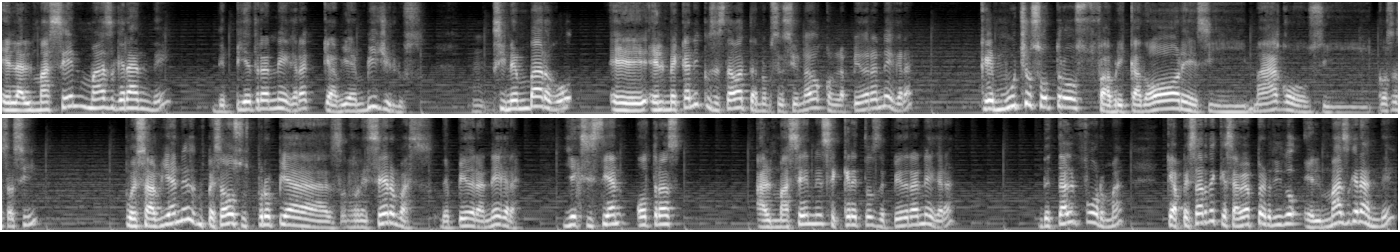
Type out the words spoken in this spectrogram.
el almacén más grande de piedra negra que había en Vigilus. Mm. Sin embargo, eh, el mecánico estaba tan obsesionado con la piedra negra que muchos otros fabricadores y magos y cosas así, pues habían empezado sus propias reservas de piedra negra y existían otras almacenes secretos de piedra negra, de tal forma que a pesar de que se había perdido el más grande,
